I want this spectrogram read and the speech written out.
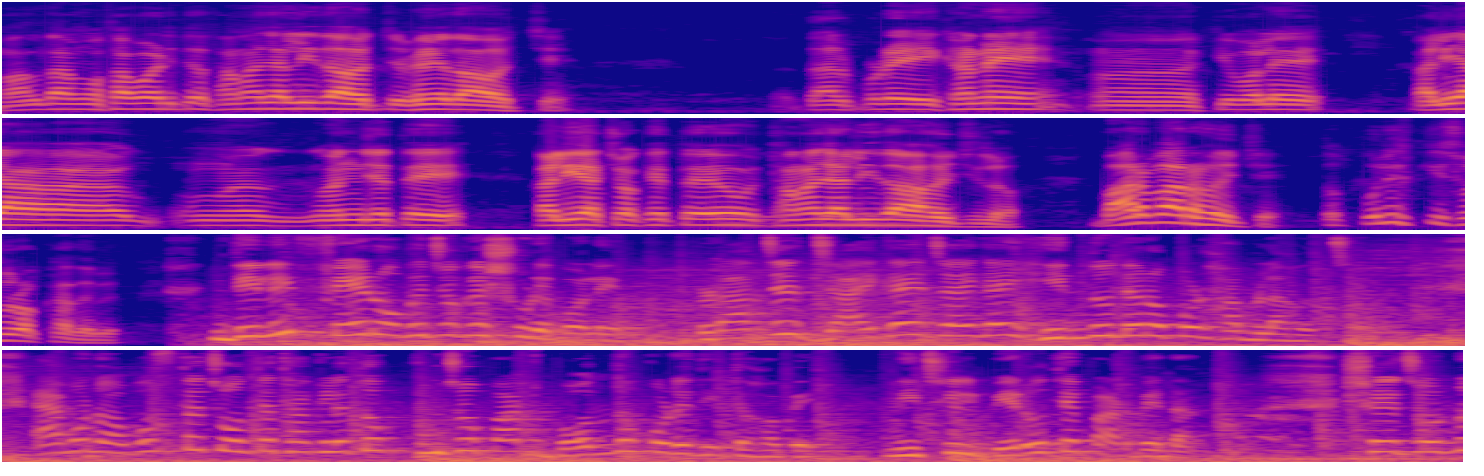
মালদা মোথাবাড়িতে থানা জ্বালিয়ে দেওয়া হচ্ছে, ভেঙে দেওয়া হচ্ছে। তারপরে এখানে কি বলে, কালিয়াগঞ্জেতে কালিয়া চকেতেও থানা জ্বালিয়ে দেওয়া হয়েছিল। বারবার হয়েছে তো পুলিশ কি সুরক্ষা দেবে? দিলীপ ফের অভিযোগে সুরে বলে রাজ্যের জায়গায় জায়গায় হিন্দুদের ওপর হামলা হচ্ছে। এমন অবস্থা চলতে থাকলে তো পুজো পাঠ বন্ধ করে দিতে হবে মিছিল বেরোতে পারবে না। সেজন্য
